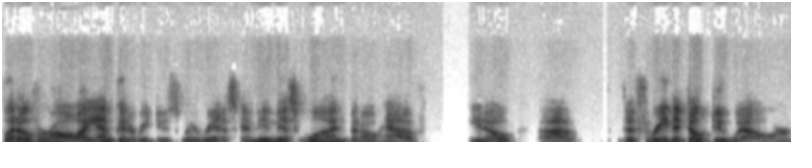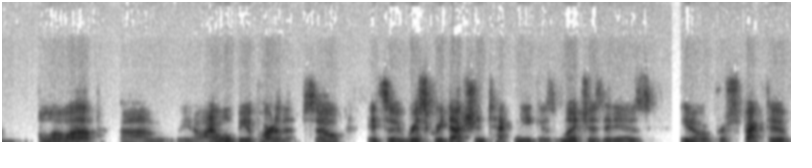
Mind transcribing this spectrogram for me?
But overall, I am going to reduce my risk. I may miss one, but I'll have, you know, uh, the three that don't do well or blow up. Um, you know, I won't be a part of them. So it's a risk reduction technique as much as it is, you know, a perspective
